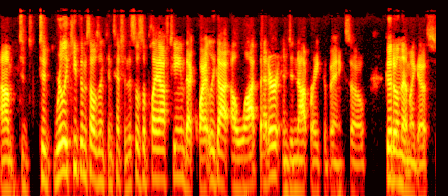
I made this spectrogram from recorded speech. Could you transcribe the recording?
um, to to really keep themselves in contention. This was a playoff team that quietly got a lot better and did not break the bank. So good on them, I guess.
